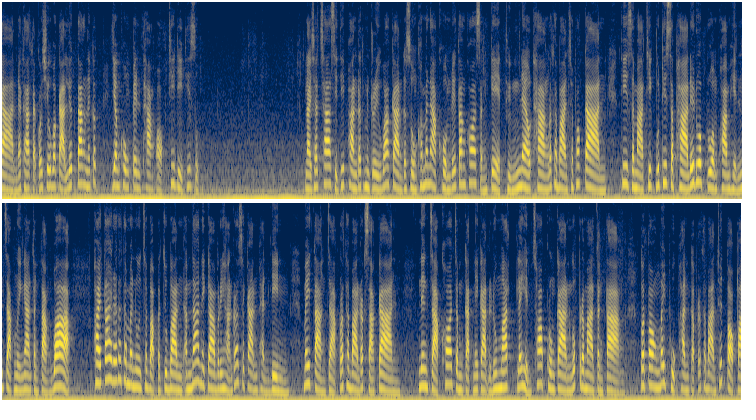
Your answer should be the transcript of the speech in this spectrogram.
การนะคะ แต่ก็เชื่อว่าการเลือกตั้งนั้นก็ยังคงเป็นทางออกที่ดีที่สุด นายชัดชาติสิทธิพันธ์รัฐมนตรีว่าการกระทรวงคมนาคมได้ตั้งข้อสังเกตถึงแนวทางรัฐบาลเฉพาะการ ที่สมาชิกวุฒิสภาได้รวบรวมความเห็นจากหน่วยงานต่างๆ ว่า ภายใต้รัฐธรรมนูญฉบับปัจจุบัน อำนาจในการบริหารราชการแผ่นดิน ไม่ต่างจากรัฐบาลรักษาการ เนื่องจากข้อจำกัดในการอนุมัติ และเห็นชอบโครงการงบประมาณต่างๆ ก็ต้องไม่ผูกพันกับรัฐบาลชุดต่อไป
